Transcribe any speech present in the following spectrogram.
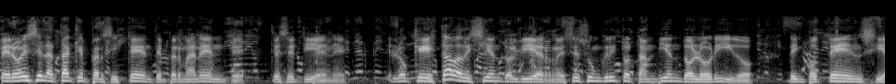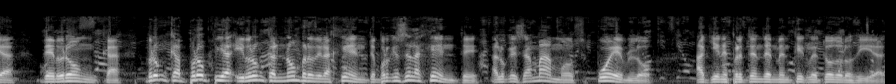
pero es el ataque persistente, permanente que se tiene. Lo que estaba diciendo el viernes es un grito también dolorido, de impotencia, de bronca, bronca propia y bronca en nombre de la gente, porque es a la gente, a lo que llamamos pueblo, a quienes pretenden mentirle todos los días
